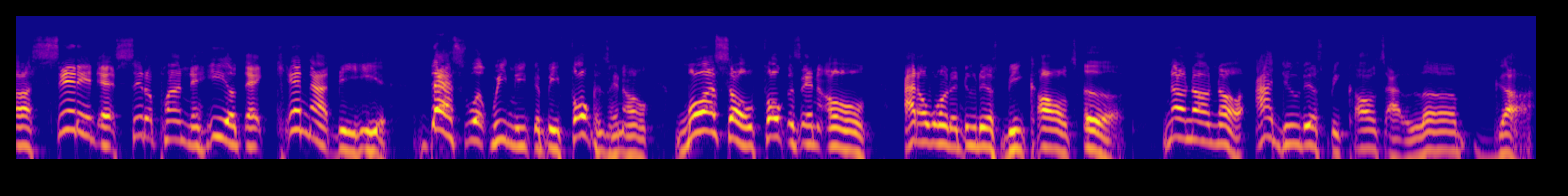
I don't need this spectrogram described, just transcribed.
a city that sit upon the hill that cannot be hid. That's what we need to be focusing on. More so focusing on, I don't want to do this because of. No, no, no. I do this because I love God.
